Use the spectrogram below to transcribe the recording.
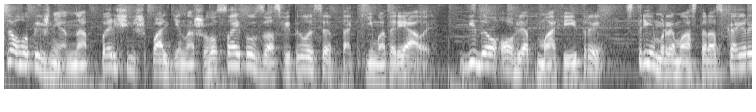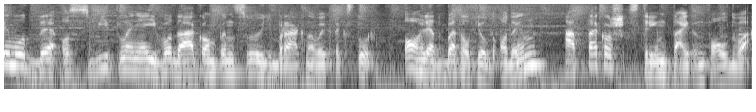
Цього тижня на першій шпальті нашого сайту засвітилися такі матеріали: відеоогляд Мафії 3, стрім ремастера Скайриму, де освітлення і вода компенсують брак нових текстур, огляд Battlefield 1, а також стрім Titanfall 2.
